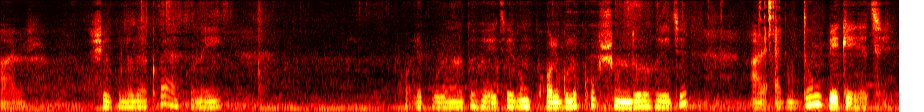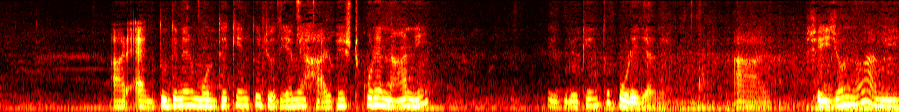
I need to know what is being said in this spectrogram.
আর সেগুলো দেখো, এখন এই ফলে পরিণত হয়েছে এবং ফলগুলো খুব সুন্দর হয়েছে আর একদম পেকে গেছে। আর এক দুদিনের মধ্যে কিন্তু যদি আমি হারভেস্ট করে না নিই, এগুলো কিন্তু পড়ে যাবে। আর সেই জন্য আমি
